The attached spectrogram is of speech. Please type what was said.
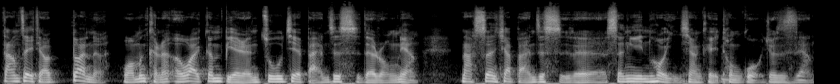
当这条断了，我们可能额外跟别人租借百分之十的容量，那剩下百分之十的声音或影像可以通过，就是这样。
